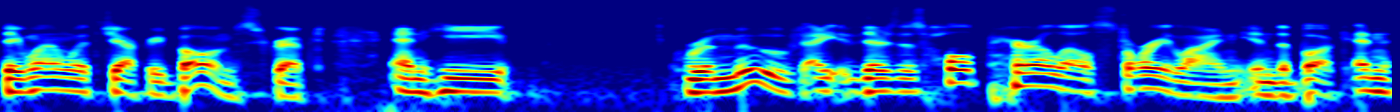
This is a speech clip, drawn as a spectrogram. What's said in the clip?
they went with Jeffrey Boam's script, and he removed. I, there's this whole parallel storyline in the book, and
